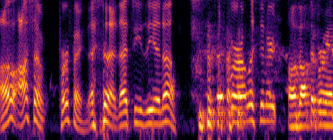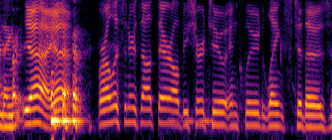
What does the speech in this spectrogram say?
Oh, awesome. Perfect. That's easy enough. For our listeners, all about the branding. Yeah, yeah. For our listeners out there, I'll be sure to include links to those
